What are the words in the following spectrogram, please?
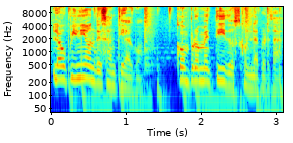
La opinión de Santiago. Comprometidos con la verdad.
